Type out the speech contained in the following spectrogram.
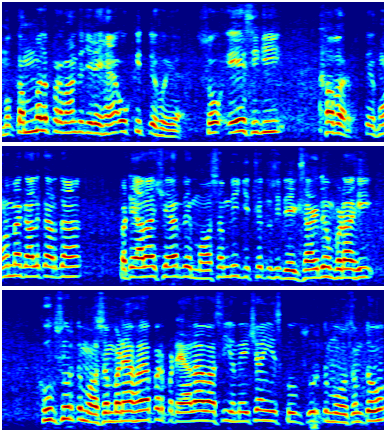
ਮੁਕੰਮਲ ਪ੍ਰਬੰਧ ਜਿਹੜੇ ਹੈ ਉਹ ਕੀਤੇ ਹੋਏ ਆ ਸੋ ਇਹ ਸੀਗੀ ਖਬਰ। ਤੇ ਹੁਣ ਮੈਂ ਗੱਲ ਕਰਦਾ ਪਟਿਆਲਾ ਸ਼ਹਿਰ ਦੇ ਮੌਸਮ ਦੀ ਜਿੱਥੇ ਤੁਸੀਂ ਦੇਖ ਸਕਦੇ ਹੋ ਬੜਾ ਹੀ ਖੂਬਸੂਰਤ ਮੌਸਮ ਬਣਿਆ ਹੋਇਆ ਪਰ ਪਟਿਆਲਾ ਵਾਸੀ ਹਮੇਸ਼ਾ ਹੀ ਇਸ ਖੂਬਸੂਰਤ ਮੌਸਮ ਤੋਂ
